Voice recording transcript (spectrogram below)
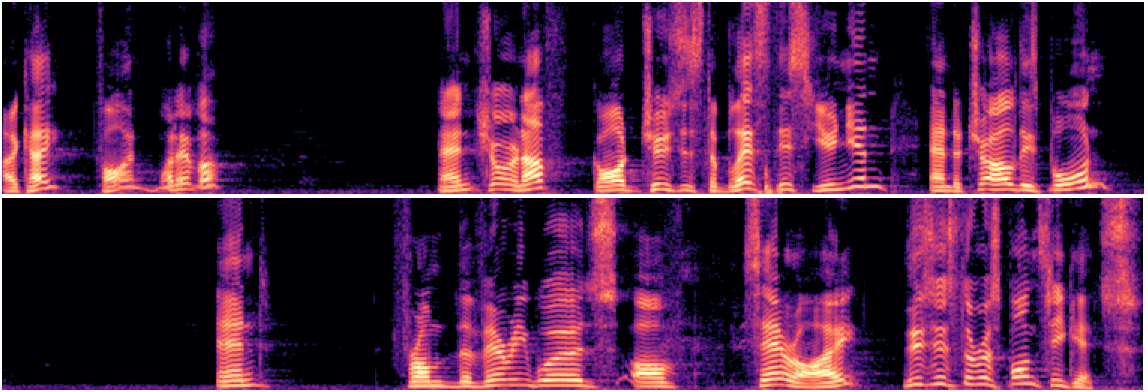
okay, fine, whatever. And sure enough, God chooses to bless this union and a child is born. And from the very words of Sarai, this is the response he gets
